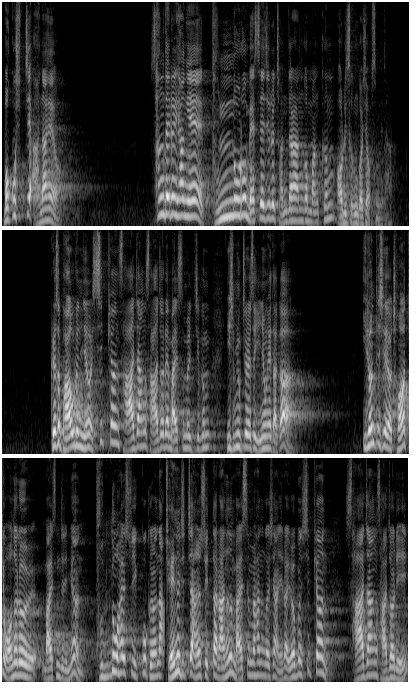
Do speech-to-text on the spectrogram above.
먹고 싶지 않아 해요. 상대를 향해 분노로 메시지를 전달하는 것만큼 어리석은 것이 없습니다. 그래서 바울은요, 시편 4장 4절의 말씀을 지금 26절에서 인용해다가 이런 뜻이에요. 정확히 원어를 말씀드리면 분노할 수 있고 그러나 죄는 짓지 않을 수 있다라는 말씀을 하는 것이 아니라 여러분 시편 4장 4절이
